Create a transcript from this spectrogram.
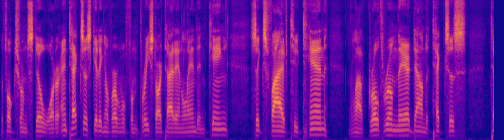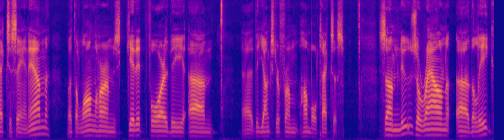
the folks from Stillwater. And Texas getting a verbal from three-star tight end Landon King, 6'5", 210. A lot of growth room there down to Texas, Texas A&M. But the Longhorns get it for the um, – uh, the youngster from Humble, Texas. Some news around uh, the league.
